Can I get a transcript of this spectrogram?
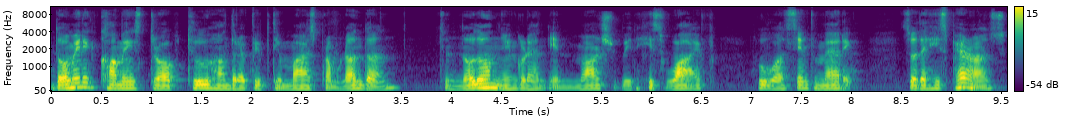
Dominic Cummings drove 250 miles from London to northern England in March with his wife, who was symptomatic, so that his parents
